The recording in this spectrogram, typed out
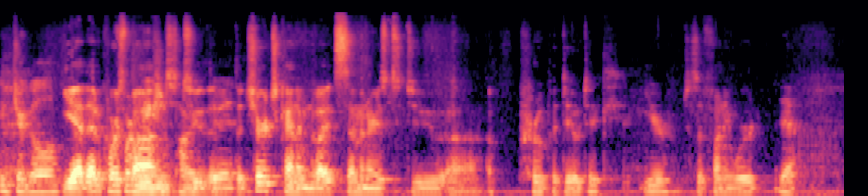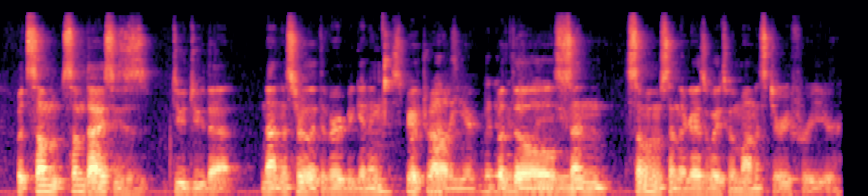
integral. Yeah, that corresponds to to the it. the church kind of invites seminaries to do uh, a propedeutic year, which is a funny word. yeah. But some some dioceses do do that, not necessarily at the very beginning. but- Spirituality year. But, eventually they'll you- send some of them send their guys away to a monastery for a year,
